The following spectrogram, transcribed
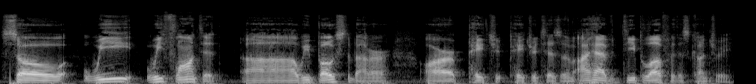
so we we flaunt it. Uh, we boast about our our patri- patriotism. I have deep love for this country,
